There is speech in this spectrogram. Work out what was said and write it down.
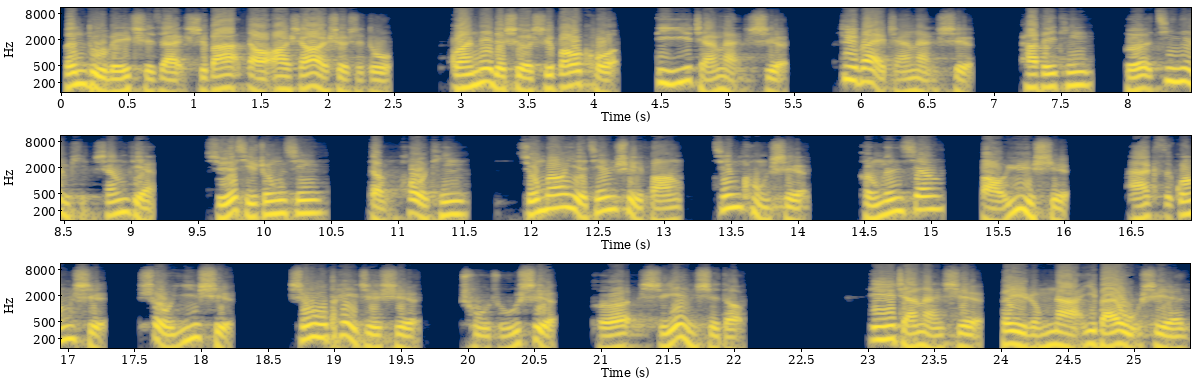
温度维持在十八到二十二摄氏度。馆内的设施包括第一展览室、对外展览室、咖啡厅和纪念品商店、学习中心、等候厅、熊猫夜间睡房、监控室、恒温箱、保育室、X 光室、兽医室、食物配置室、储竹室和实验室等。第一展览室可以容纳一百五十人，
